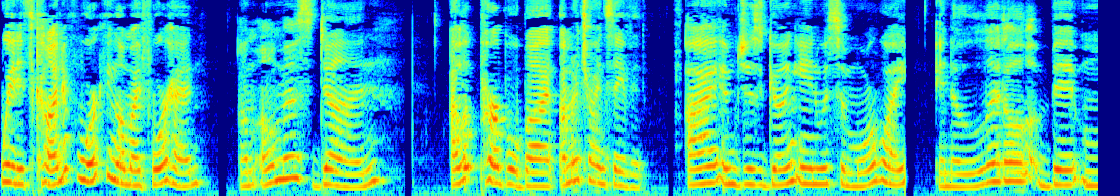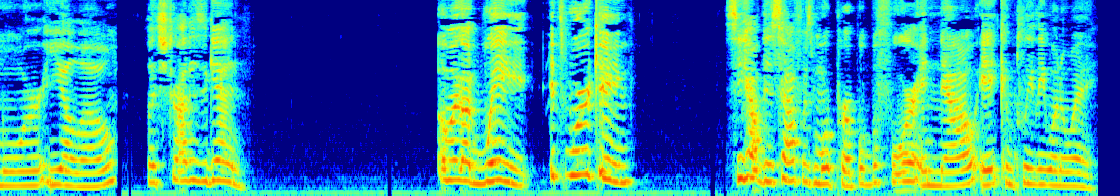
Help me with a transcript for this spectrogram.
Wait, it's kind of working on my forehead. I'm almost done. I look purple, but I'm gonna try and save it. I am just going in with some more white and a little bit more yellow. Let's try this again. Oh my god, wait! It's working! See how this half was more purple before and now it completely went away.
